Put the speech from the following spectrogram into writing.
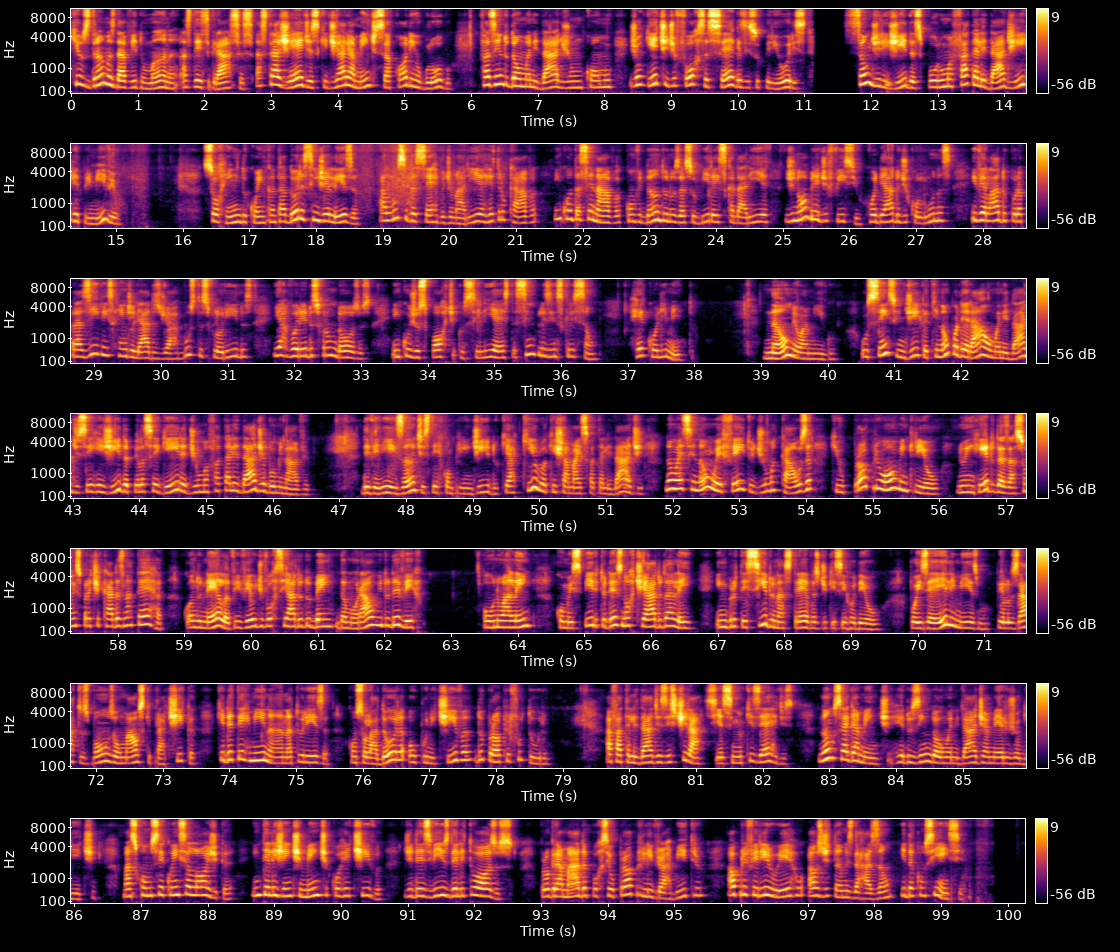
que os dramas da vida humana, as desgraças, as tragédias que diariamente sacodem o globo, fazendo da humanidade um como joguete de forças cegas e superiores, são dirigidas por uma fatalidade irreprimível? Sorrindo com encantadora singeleza, a lúcida serva de Maria retrucava enquanto acenava, convidando-nos a subir a escadaria de nobre edifício rodeado de colunas e velado por aprazíveis rendilhados de arbustos floridos e arvoredos frondosos, em cujos pórticos se lia esta simples inscrição: Recolhimento. Não, meu amigo, o senso indica que não poderá a humanidade ser regida pela cegueira de uma fatalidade abominável. Deveríeis antes ter compreendido que aquilo a que chamais fatalidade não é senão o efeito de uma causa que o próprio homem criou no enredo das ações praticadas na terra, quando nela viveu divorciado do bem, da moral e do dever. Ou no além, como espírito desnorteado da lei, embrutecido nas trevas de que se rodeou, pois é ele mesmo, pelos atos bons ou maus que pratica, que determina a natureza, consoladora ou punitiva, do próprio futuro. A fatalidade existirá, se assim o quiserdes, não cegamente, reduzindo a humanidade a mero joguete, mas como sequência lógica, inteligentemente corretiva, de desvios delituosos, programada por seu próprio livre-arbítrio, ao preferir o erro aos ditames da razão e da consciência.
